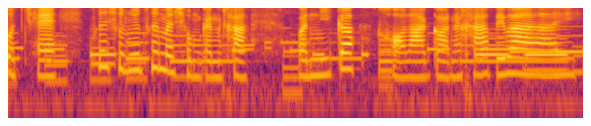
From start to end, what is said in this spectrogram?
กดแชร์เพื่อชวนเพื่อนๆมาชมกันค่ะ วันนี้ก็ขอลาก่อนนะคะ บ๊ายบาย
